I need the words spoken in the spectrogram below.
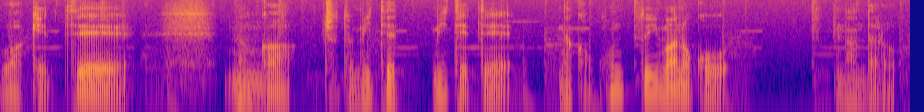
わけで、なんかちょっと見て見ててなんかほんと今のこうなんだろう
